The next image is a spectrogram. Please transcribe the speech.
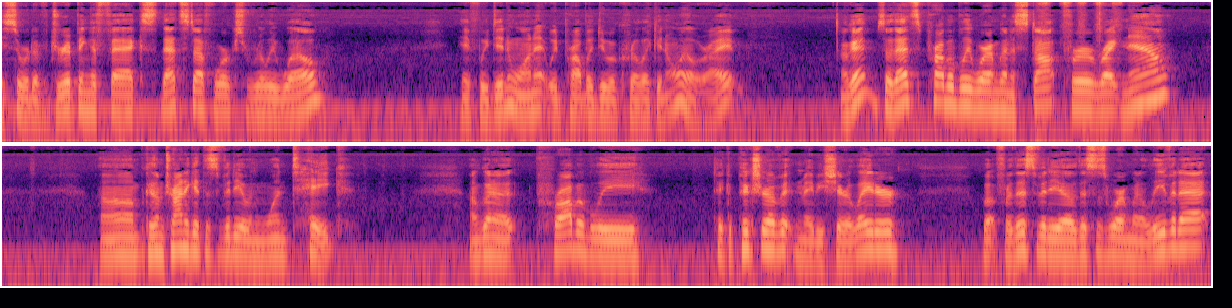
sort of dripping effects, that stuff works really well. If we didn't want it, we'd probably do acrylic and oil, right? Okay, so that's probably where I'm going to stop for right now um, because I'm trying to get this video in one take. I'm going to probably take a picture of it and maybe share later. But for this video, this is where I'm going to leave it at.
